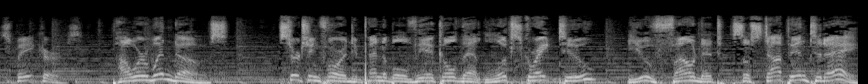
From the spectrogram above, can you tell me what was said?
speakers, power windows. Searching for a dependable vehicle that looks great too? You've found it, so stop in today.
